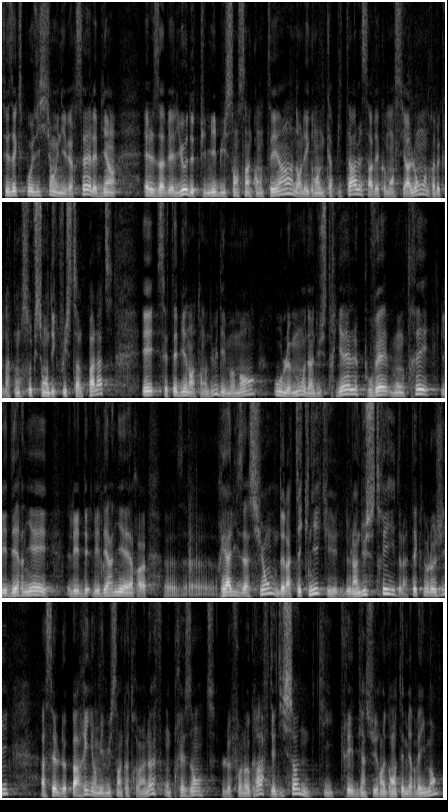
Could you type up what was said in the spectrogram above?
Ces expositions universelles, eh bien, elles avaient lieu depuis 1851 dans les grandes capitales. Ça avait commencé à Londres avec la construction des Crystal Palace. Et c'était bien entendu des moments où le monde industriel pouvait montrer les, les, dernières euh, réalisations de la technique et de l'industrie, de la technologie. À celle de Paris en 1889, on présente le phonographe d'Edison, qui crée bien sûr un grand émerveillement,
